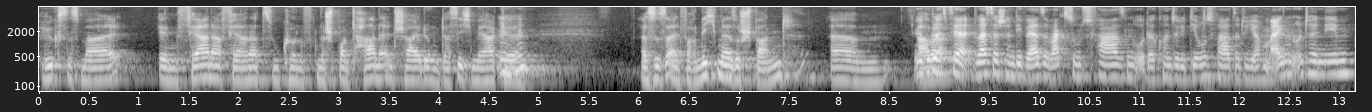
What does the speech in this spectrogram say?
höchstens mal in ferner, ferner Zukunft eine spontane Entscheidung, dass ich merke, mhm. Es ist einfach nicht mehr so spannend. Ähm, ja, du, hast ja, du hast ja schon diverse Wachstumsphasen oder Konsolidierungsphasen natürlich auch im eigenen Unternehmen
